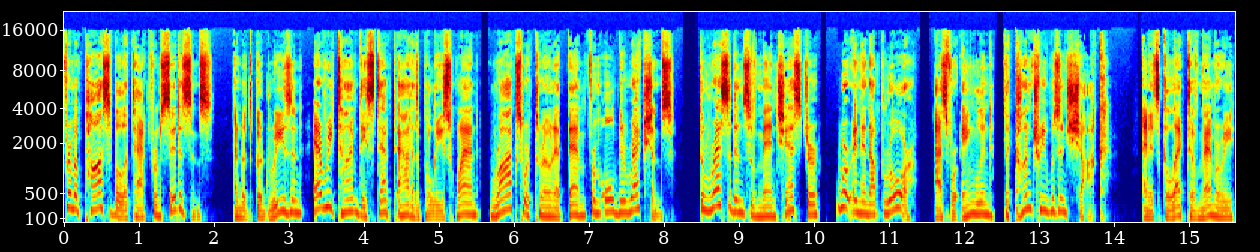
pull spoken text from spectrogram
from a possible attack from citizens. And with good reason, every time they stepped out of the police van, rocks were thrown at them from all directions. The residents of Manchester were in an uproar. As for England, the country was in shock. In its collective memory,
